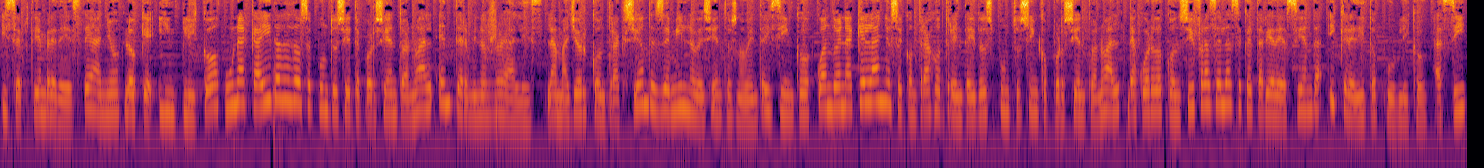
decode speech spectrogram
y septiembre de este año, lo que implicó una caída de 12.7% anual en términos reales, la mayor contracción desde 1995, cuando en aquel año se contrajo 32.5% anual, de acuerdo con cifras de la Secretaría de Hacienda y Crédito Público. Así,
